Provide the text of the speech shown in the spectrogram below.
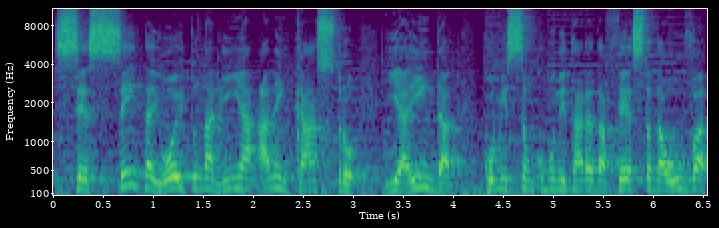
68 na linha Alencastro. E ainda Comissão Comunitária da Festa da Uva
